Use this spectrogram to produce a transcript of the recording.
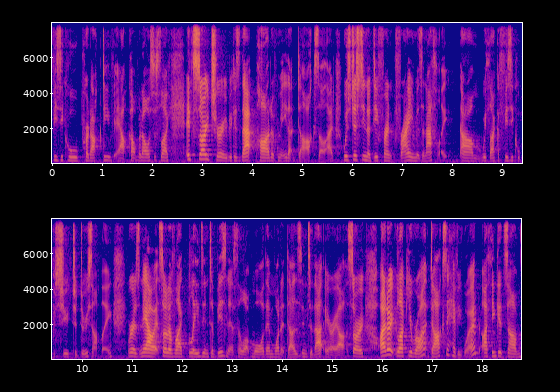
physical, productive outcome. And I was just like, it's so true because that part of me, that dark side, was just in a different frame as an athlete. Um, with like a physical pursuit to do something, whereas now it sort of like bleeds into business a lot more than what it does into that area. So I don't like you're right. Dark's a heavy word. I think it's um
